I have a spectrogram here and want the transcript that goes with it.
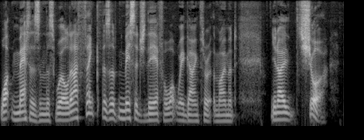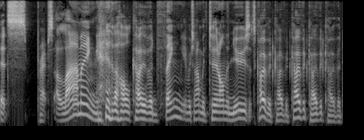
what matters in this world. And I think there's a message there for what we're going through at the moment. You know, sure, it's perhaps alarming, the whole COVID thing. Every time we turn on the news, it's COVID, COVID, COVID, COVID, COVID.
